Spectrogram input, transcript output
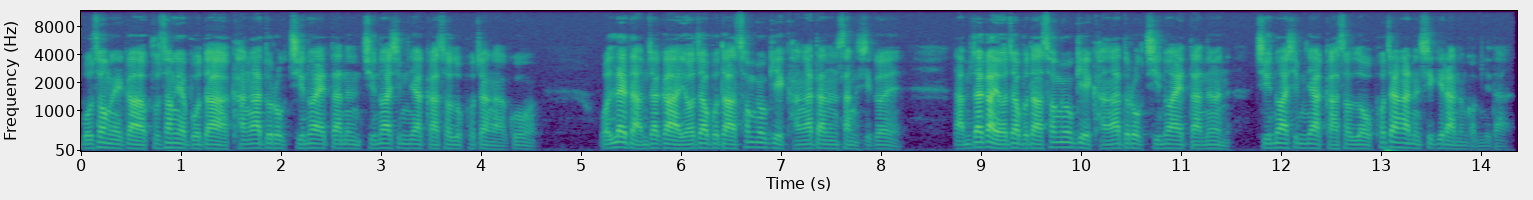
모성애가 부성애보다 강하도록 진화했다는 진화심리학 가설로 포장하고 원래 남자가 여자보다 성욕이 강하다는 상식을 남자가 여자보다 성욕이 강하도록 진화했다는 진화심리학 가설로 포장하는 식이라는 겁니다.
